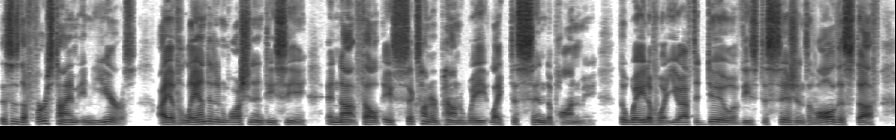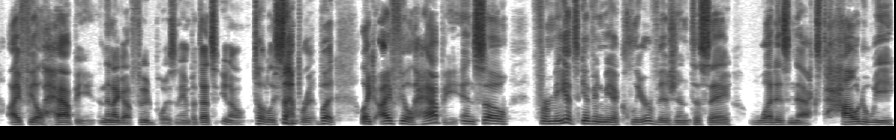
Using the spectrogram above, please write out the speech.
This is the first time in years I have landed in Washington D.C. and not felt a 600 pound weight like descend upon me the weight of what you have to do of these decisions of all this stuff i feel happy. And then i got food poisoning but that's you know totally separate but like i feel happy. And so for me it's giving me a clear vision to say what is next? How do we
